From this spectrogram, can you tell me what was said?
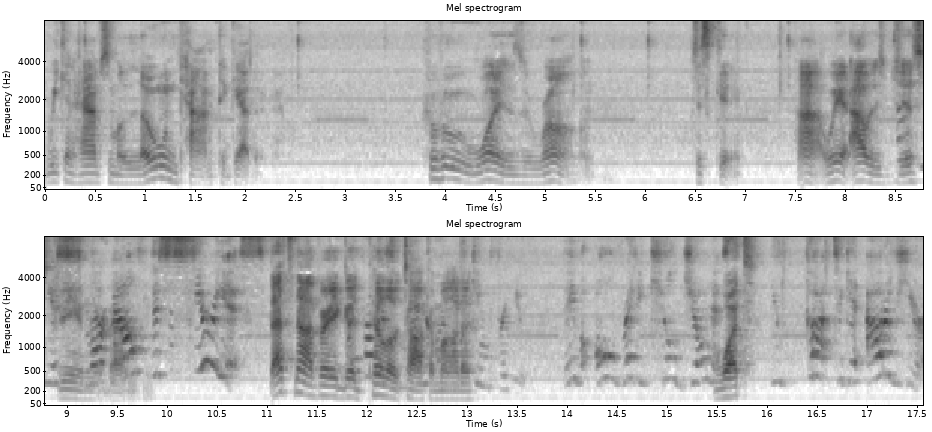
we can have some alone time together. Ooh, what is wrong? Just kidding. Huh, weird. I was just Don't be a dreaming smart about mouth. This is serious. That's not very good pillow talk, Amata. Killed Jonas. What? You've got to get out of here.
